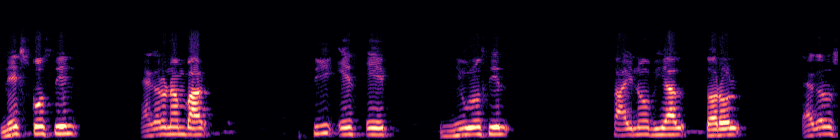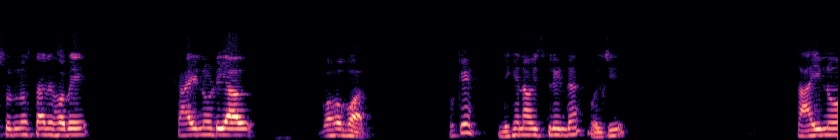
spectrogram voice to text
নেক্সট কোশ্চিন এগারো নাম্বার। সিএসএফ নিউরোসিল সাইনোভিয়াল তরল এগারো শূন্য স্থানে হবে সাইনোডিয়াল গহ্বর। ওকে লিখে নাও স্পেলিংটা বলছি। সাইনো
